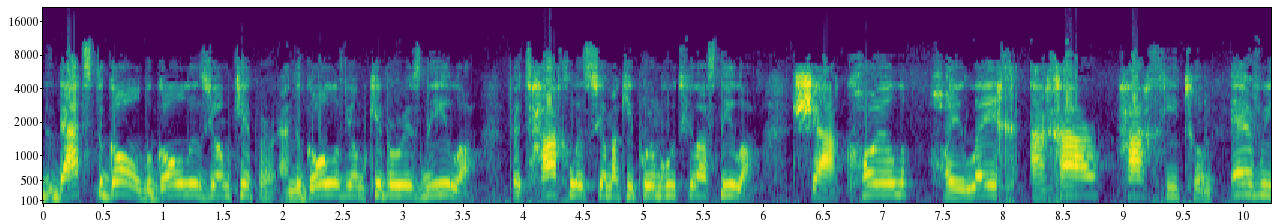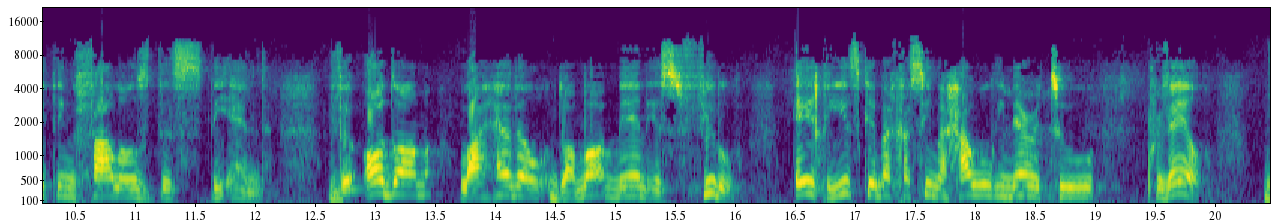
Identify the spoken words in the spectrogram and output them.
That's the goal. The goal is Yom Kippur, and the goal of Yom Kippur is Nila. The tachlis Yom Kippurim hu tfilas Nila. She'akoil hoylech achar hachitum. Everything follows this the end. The Adam lahevel dama. Man is futile. Eich yizke b'chasima. How will he merit to prevail? He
